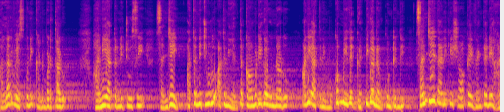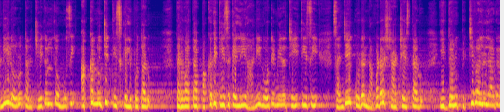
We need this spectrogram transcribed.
కలర్ వేసుకుని కనబడతాడు. హనీ అతన్ని చూసి సంజయ్ అతన్ని చూడు అతను ఎంత కామెడీగా ఉన్నాడు అని అతని ముఖం మీదే గట్టిగా నవ్వుకుంటుంది. సంజయ్ దానికి షాక్ అయి వెంటనే హనీ నోరు తన చేతులతో మూసి అక్కడి నుంచి తీసుకెళ్ళిపోతాడు తర్వాత పక్కకి తీసుకెళ్ళి హనీ నోటి మీద చేయి తీసి సంజయ్ కూడా నవ్వడం స్టార్ట్ చేస్తాడు. ఇద్దరు పిచ్చివాళ్ళులాగా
